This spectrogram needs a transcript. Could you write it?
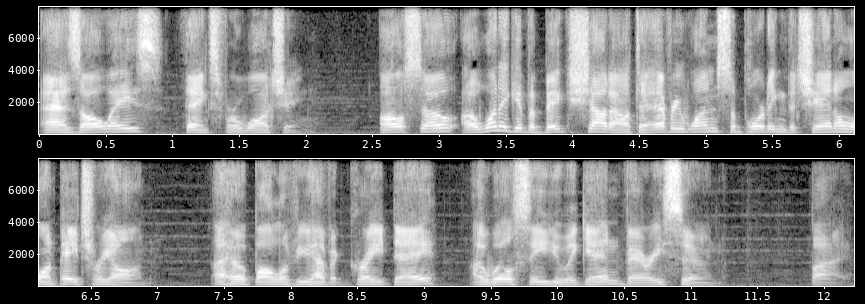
As always, thanks for watching. Also, I want to give a big shout out to everyone supporting the channel on Patreon. I hope all of you have a great day, I will see you again very soon. Bye.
